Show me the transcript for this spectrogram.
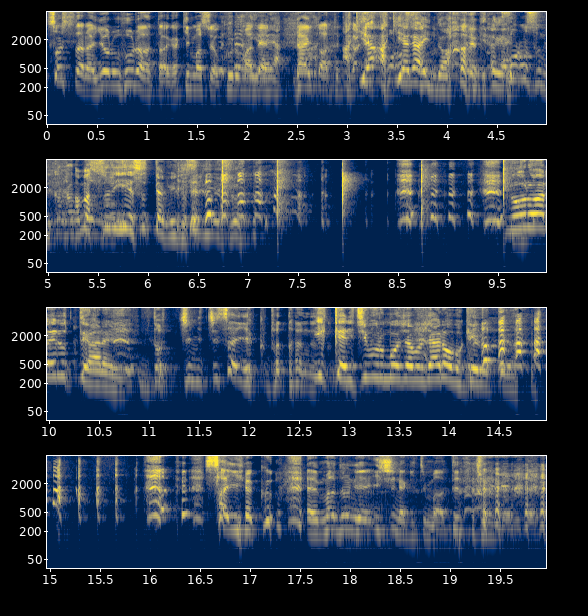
そしたら夜フラーターが来ますよ車で。いやいやライト当てて。空き家空き家がいいの。殺すんでかかってあんま 3S って見ると 3S 呪われるってあれどっちみち最悪パターンです。一回にチブルもじゃもじゃのお化けるっていう。最悪。え窓に石投げちまう出てちゃうのみたいな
